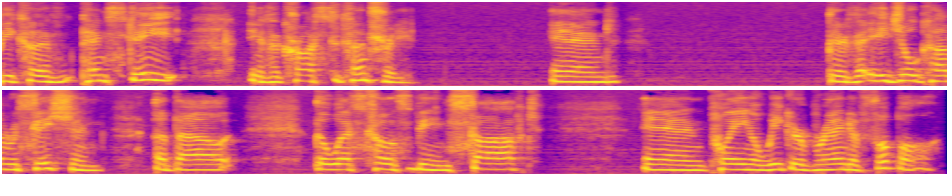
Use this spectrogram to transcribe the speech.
because Penn State is across the country, and there's an age old conversation about the West Coast being soft and playing a weaker brand of football.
